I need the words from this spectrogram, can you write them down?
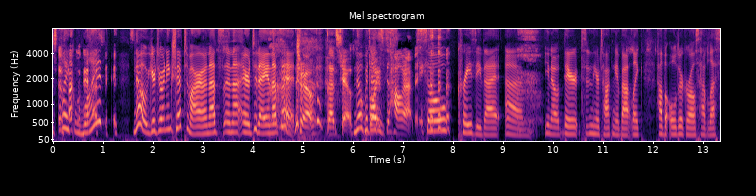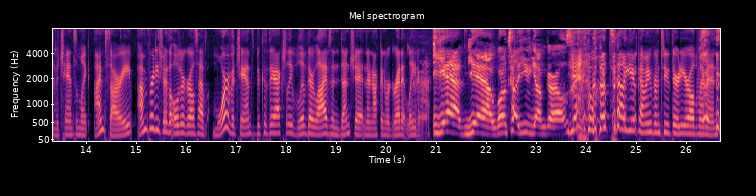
To Like find my what? No, you're joining ship tomorrow and that's and that or today and that's it. True, that's true. No, but Boys that's holler at me. so crazy that um you know they're sitting here talking about like how the older girls have less of a chance i'm like i'm sorry i'm pretty sure the older girls have more of a chance because they actually lived their lives and done shit and they're not going to regret it later yeah, yeah. We'll tell you, young girls. yeah we'll tell you coming from two 30 year old women um,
